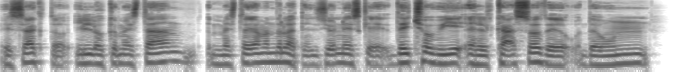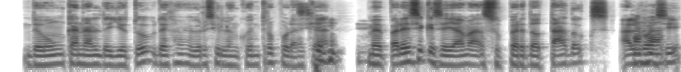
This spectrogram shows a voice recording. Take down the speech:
Exacto, y lo que me está, me está llamando la atención es que de hecho vi el caso de, de un de un canal de YouTube. Déjame ver si lo encuentro por acá. Me parece que se llama Superdotadox, algo así,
